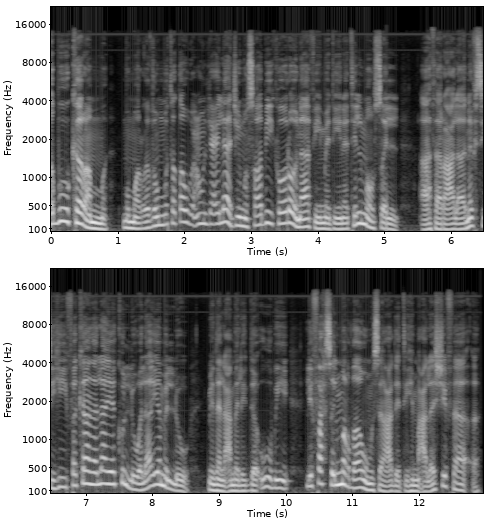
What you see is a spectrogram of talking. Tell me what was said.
أبو كرم ممرض متطوع لعلاج مصابي كورونا في مدينة الموصل. آثر على نفسه فكان لا يكل ولا يمل من العمل الدؤوب لفحص المرضى ومساعدتهم على الشفاء.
